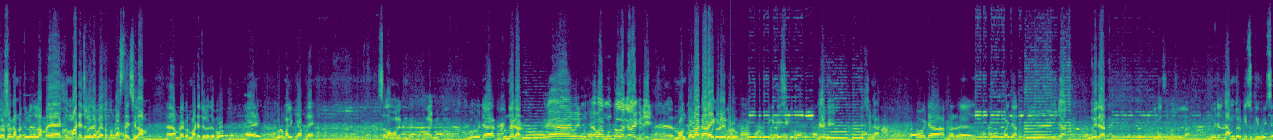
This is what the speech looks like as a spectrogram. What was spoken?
দর্শক আমরা চলে গেলাম একদম মাঠে চলে যাব এতক্ষণ রাস্তায় ছিলাম। আমরা এখন মাঠে চলে যাব। এ, গরু মালিক কে আপনি? সালাম আলাইকুম ভাই। গরু এটা কোন জায়গার? মুন্তালা গাড়াইগুড়ি। মনতলা গারাইগড়ের গরু। দেশি গরু? দেখি দেশি না? তো এটা আপনার কয় দাঁত দুইটা দুই দাঁত ঠিক আছে মাসাল্লাহ তো এটার দাম দর কিছু কি হয়েছে?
